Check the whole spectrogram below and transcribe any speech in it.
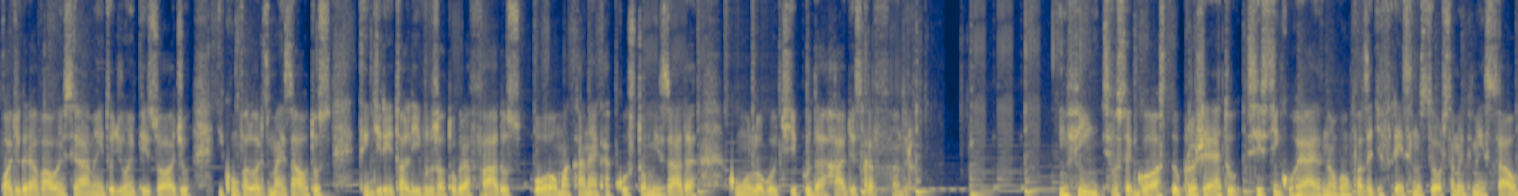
pode gravar o encerramento de um episódio e, com valores mais altos, tem direito a livros autografados ou a uma caneca customizada com o logotipo da Rádio Escafandro. Enfim, se você gosta do projeto, se cinco reais não vão fazer diferença no seu orçamento mensal,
